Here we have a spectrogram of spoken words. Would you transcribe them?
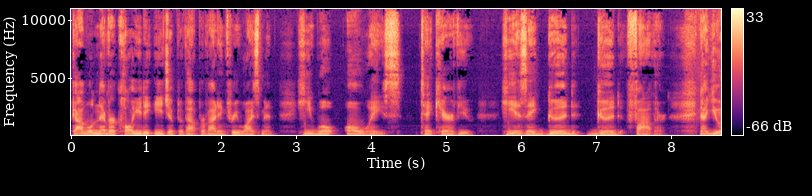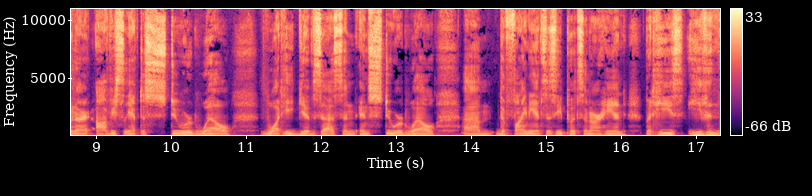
God will never call you to Egypt without providing three wise men. He will always take care of you. He is a good, good father. Now, you and I obviously have to steward well what he gives us and, and steward well um, the finances he puts in our hand. But he's even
